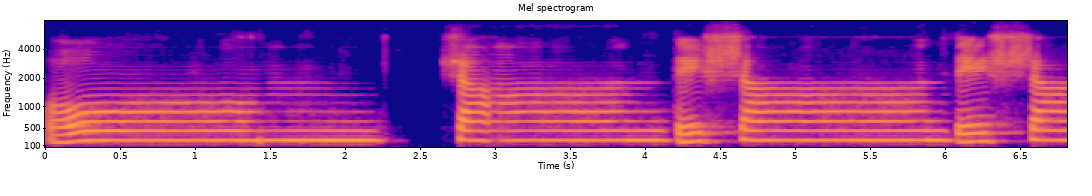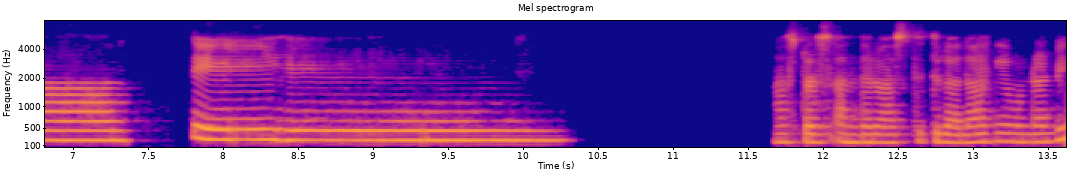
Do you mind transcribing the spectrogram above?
ॐ శాంతి శాంతి శాంతి మాస్టర్స్ అందరూ ఆ స్థితిలో అలాగే ఉండండి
